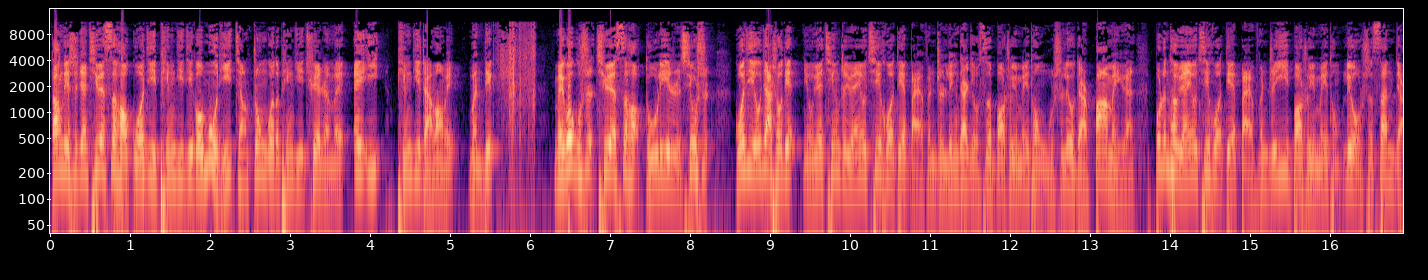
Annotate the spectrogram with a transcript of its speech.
当地时间七月四号，国际评级机构穆迪将中国的评级确认为 A 一，评级展望为稳定。美国股市七月四号独立日休市。国际油价收跌，纽约轻质原油期货跌百分之零点九四，报收于每桶五十六点八美元；布伦特原油期货跌百分之一，报收于每桶六十三点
